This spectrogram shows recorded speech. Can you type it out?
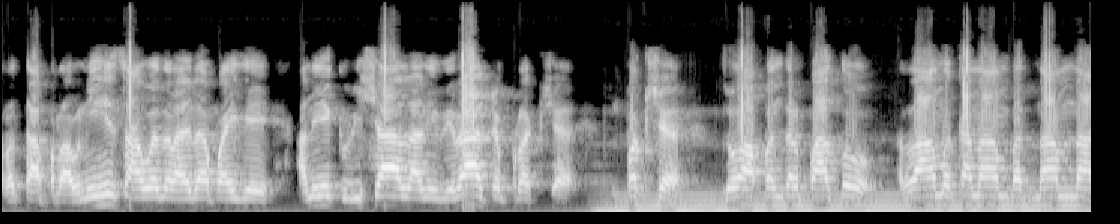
प्रतापरावनीही सावध राहायला पाहिजे. आणि एक विशाल आणि विराट पक्ष पक्ष जो आपण जर पाहतो राम का नाम बदनाम ना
